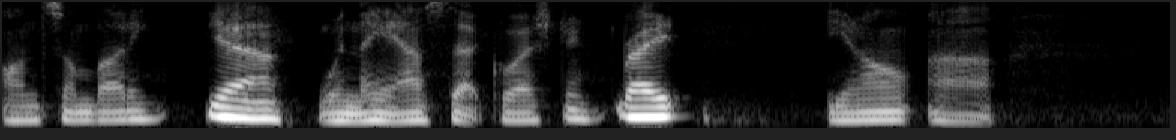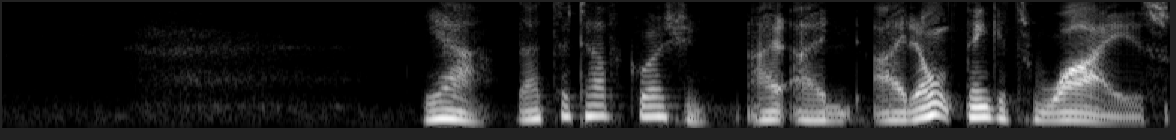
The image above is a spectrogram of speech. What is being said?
on somebody Yeah. when they ask that question. Right. You know, uh, yeah, that's a tough question. I, I, I don't think it's wise,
